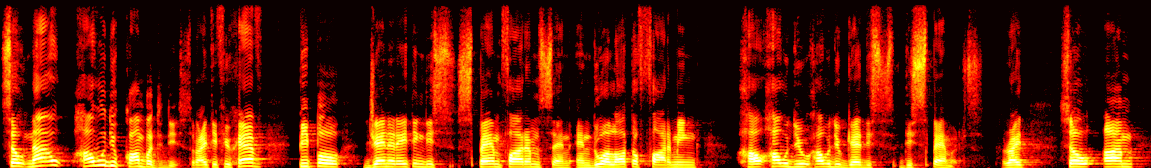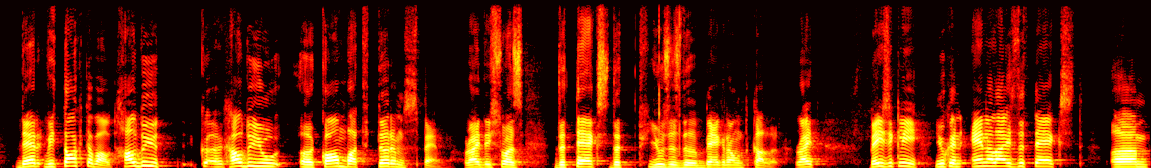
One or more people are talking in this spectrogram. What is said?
So now, how would you combat this, right? If you have people generating these spam farms and, and do a lot of farming, how, how, would, you, how would you get this, these spammers, right? So um, there we talked about how do you, how do you uh, combat term spam, right? This was the text that uses the background color, right? Basically, you can analyze the text um,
